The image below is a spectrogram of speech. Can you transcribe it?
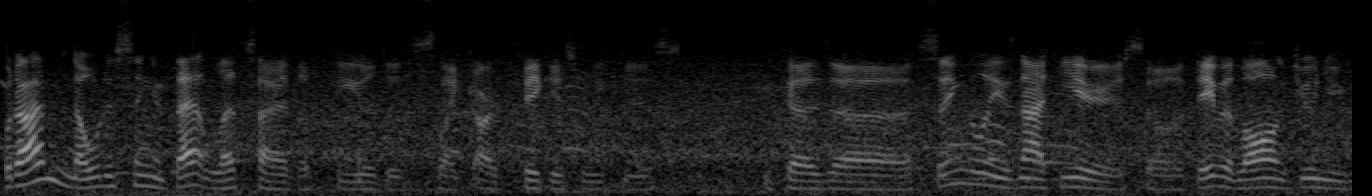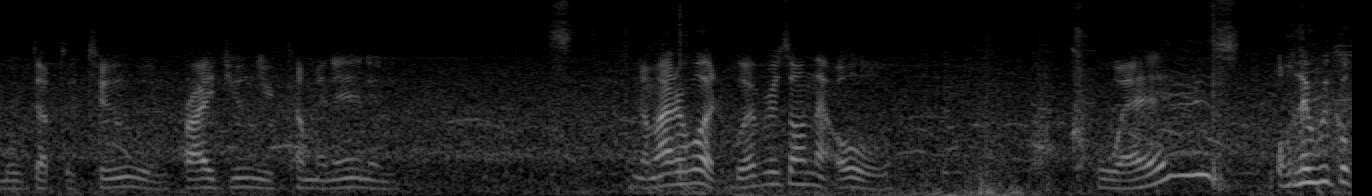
What I'm noticing is that left side of the field is like our biggest weakness because uh, Stingley is not here. So David Long Jr. moved up to two, and Pride Jr. coming in, and no matter what, whoever's on that, oh, Quez. Oh, there we go.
